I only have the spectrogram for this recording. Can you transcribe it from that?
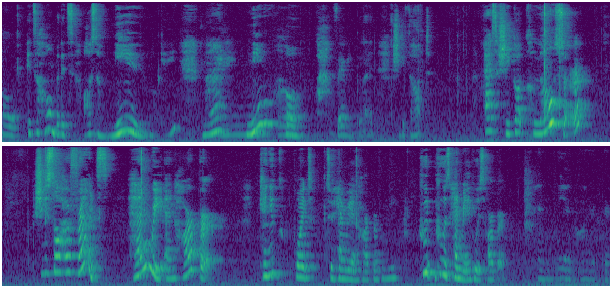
Home. It's a home, but it's also new. Okay, my new home. Wow, very good. She thought. As she got closer, she saw her friends, Henry and Harper. Can you point to Henry and Harper for me? Who who is Henry and who is Harper? Henry and Harper.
